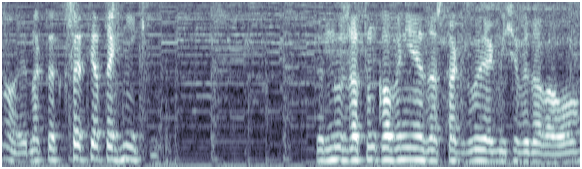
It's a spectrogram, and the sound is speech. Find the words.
No, jednak to jest kwestia techniki. Ten nóż ratunkowy nie jest aż tak zły, jak mi się wydawało.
